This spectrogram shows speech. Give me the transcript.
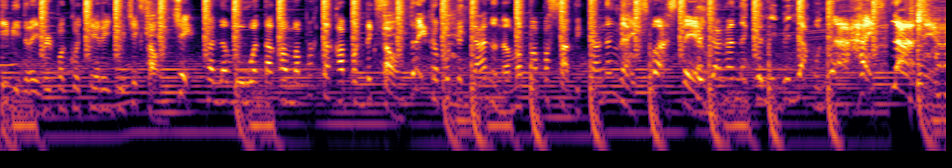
TV driver pag kotse radio check sound check. Kalamuan ta ka mapakta kapag nag sound trip Kapag nagplano na mapapasabit ka ng nice master. Kaya nga nagkalibel ako na heist planner.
